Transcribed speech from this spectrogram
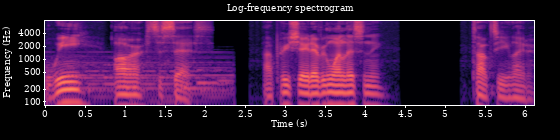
We are success. I appreciate everyone listening. Talk to you later.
